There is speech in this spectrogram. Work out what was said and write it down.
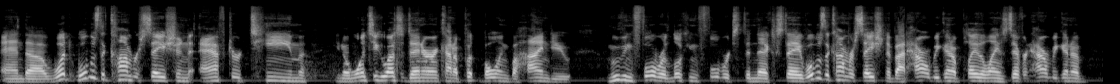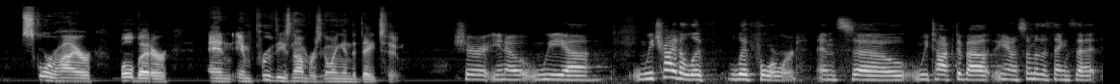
And uh, what what was the conversation after team? You know, once you go out to dinner and kind of put bowling behind you, moving forward, looking forward to the next day. What was the conversation about? How are we going to play the lanes different? How are we going to score higher, bowl better, and improve these numbers going into day two? Sure. You know, we uh, we try to live live forward, and so we talked about you know some of the things that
